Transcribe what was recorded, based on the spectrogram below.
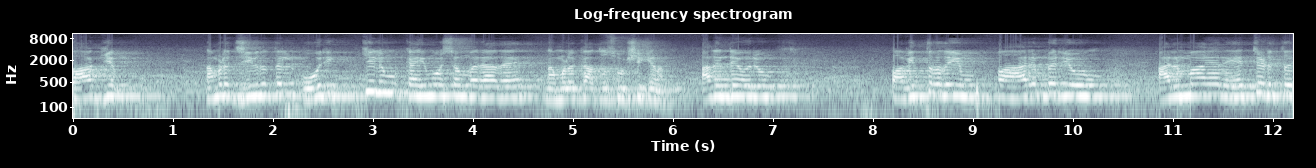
ഭാഗ്യം നമ്മുടെ ജീവിതത്തിൽ ഒരിക്കലും കൈമോശം വരാതെ നമ്മൾ കാത്തു സൂക്ഷിക്കണം. അതിന്റെ ഒരു പവിത്രതയും പാരമ്പര്യവും അൽമായർ ഏറ്റെടുത്ത്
